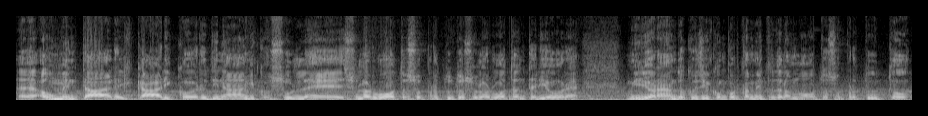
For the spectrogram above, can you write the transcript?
eh, aumentare il carico aerodinamico sulle, sulla ruota, soprattutto sulla ruota anteriore, migliorando così il comportamento della moto, soprattutto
